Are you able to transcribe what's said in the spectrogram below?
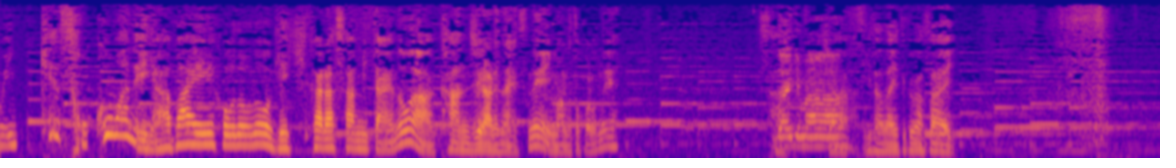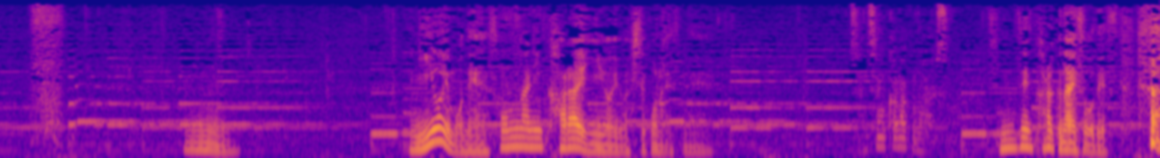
もう一見そこまでやばいほどの激辛さみたいのは感じられないですね、今のところね。いただきますじゃあ、いただいてください。うん。匂いもね、そんなに辛い匂いはしてこないですね。全然辛くないですね。全然辛くないそうです。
